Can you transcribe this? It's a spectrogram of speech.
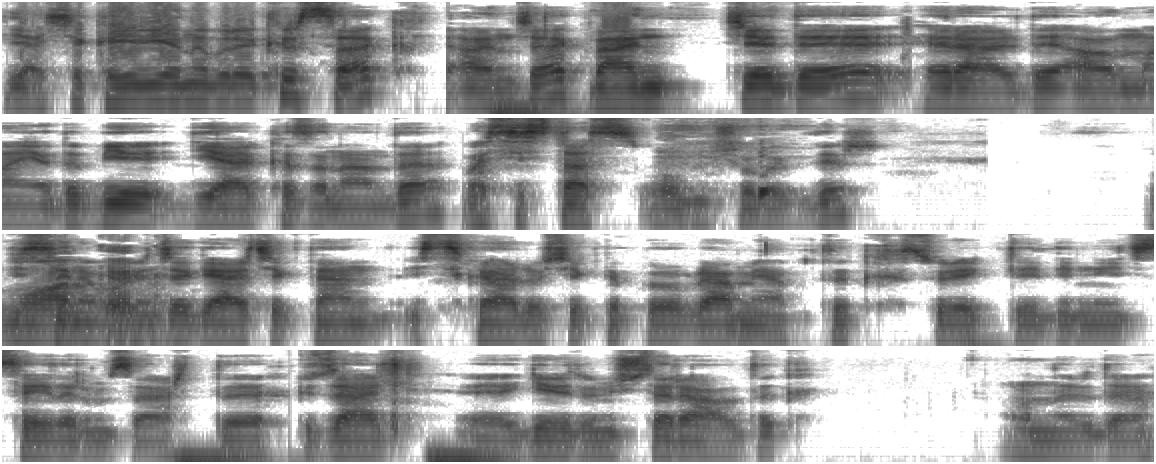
Ya şakayı bir yana bırakırsak ancak bence de herhalde Almanya'da bir diğer kazanan da Vasistas olmuş olabilir. bir sene boyunca gerçekten istikrarlı bir şekilde program yaptık. Sürekli dinleyici sayılarımız arttı. Güzel e, geri dönüşler aldık. Onları da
